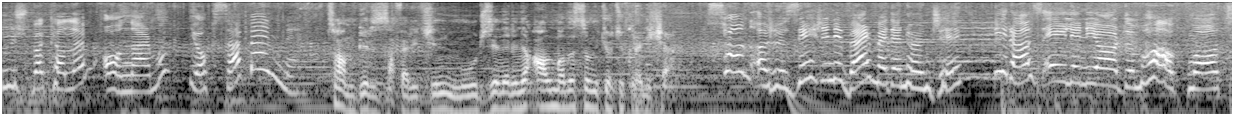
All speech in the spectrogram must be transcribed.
Olağanüstüymüş bakalım? Onlar mı yoksa ben mi? Tam bir zafer için mucizelerini almalısın kötü kraliçe. Son arı zehrini vermeden önce biraz eğleniyordum Hawkmoth.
